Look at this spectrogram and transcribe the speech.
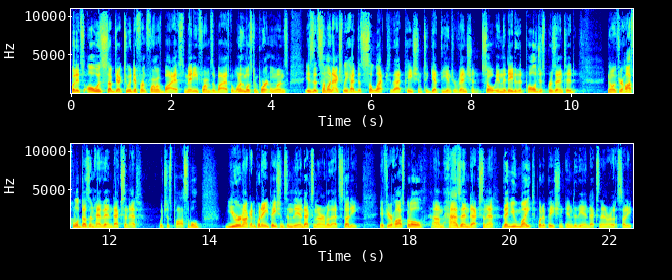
But it's always subject to a different form of bias, many forms of bias. But one of the most important ones is that someone actually had to select that patient to get the intervention. So in the data that Paul just presented, you know, if your hospital doesn't have andexanet, which is possible, you are not going to put any patients in the andexanet arm of that study. If your hospital um, has andexanet, then you might put a patient into the that study.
